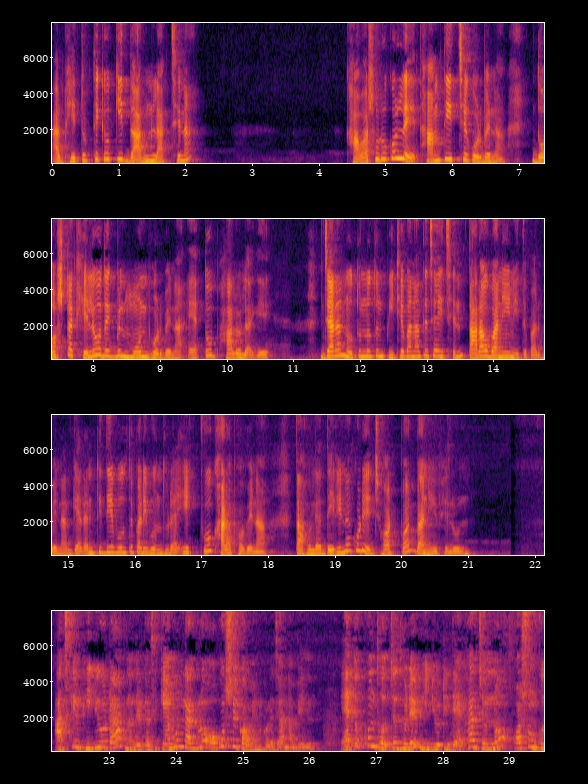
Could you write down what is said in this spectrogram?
আর ভেতর থেকেও কি দারুণ লাগছে না? খাওয়া শুরু করলে থামতে ইচ্ছে করবে না। দশটা খেলেও দেখবেন মন ভরবে না, এত ভালো লাগে। যারা নতুন নতুন পিঠে বানাতে চাইছেন, তারাও বানিয়ে নিতে পারবেন। আর গ্যারান্টি দিয়ে বলতে পারি বন্ধুরা, একটুও খারাপ হবে না। তাহলে আর দেরি না করে ঝটপট বানিয়ে ফেলুন। আজকের ভিডিওটা আপনাদের কাছে কেমন লাগল অবশ্যই কমেন্ট করে জানাবেন। এতক্ষণ ধৈর্য ধরে ভিডিওটি দেখার জন্য অসংখ্য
